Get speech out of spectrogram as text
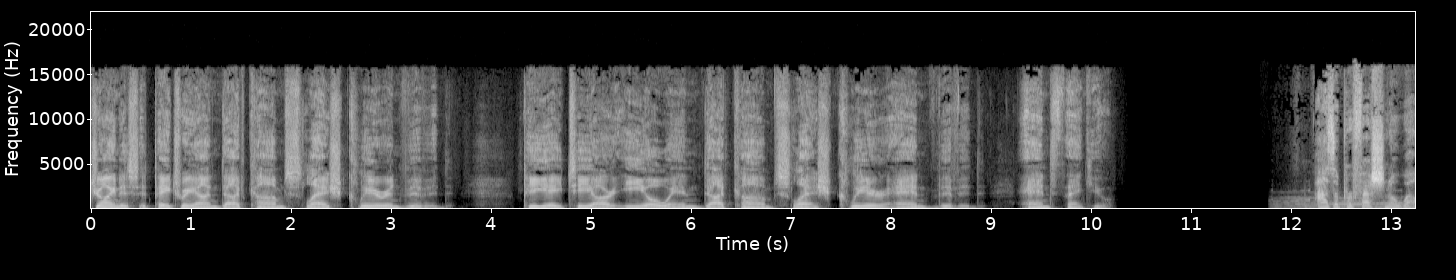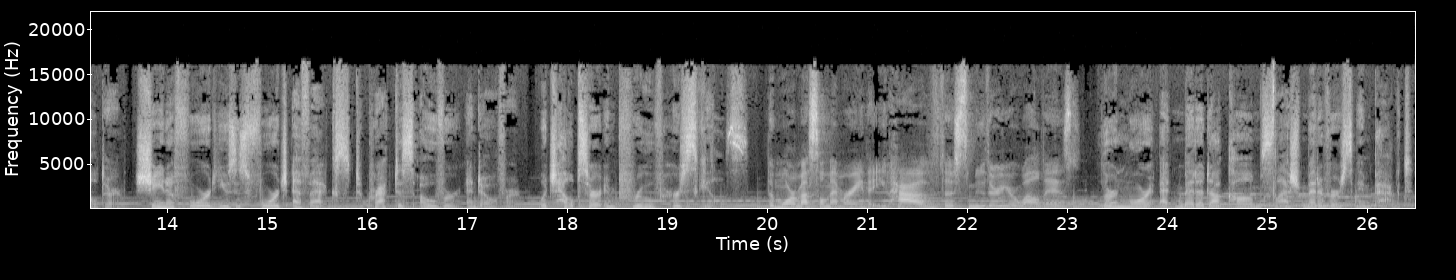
join us at patreon.com slash clear and vivid. P-A-T-R-E-O-N dot com slash clear and vivid. And thank you. As a professional welder, Shayna Ford uses Forge FX to practice over and over, which helps her improve her skills. The more muscle memory that you have, the smoother your weld is. Learn more at meta.com slash metaverse impact.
